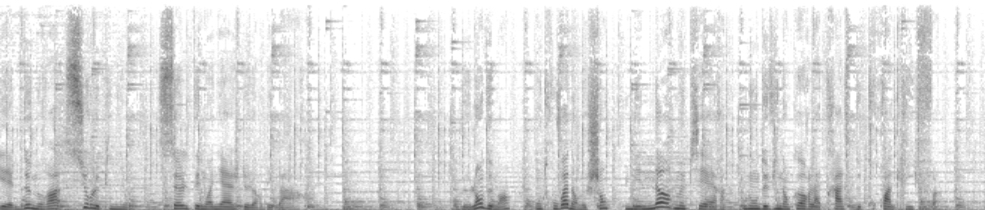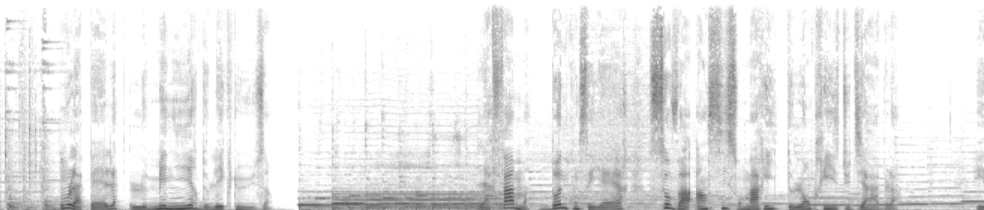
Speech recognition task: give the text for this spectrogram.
et elle demeura sur le pignon, seul témoignage de leur départ. Le lendemain, on trouva dans le champ une énorme pierre où l'on devine encore la trace de trois griffes. L'appelle le menhir de l'écluse. La femme, bonne conseillère, sauva ainsi son mari de l'emprise du diable. Et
